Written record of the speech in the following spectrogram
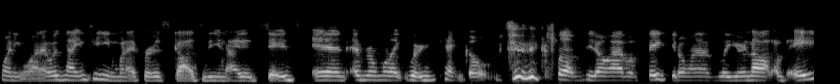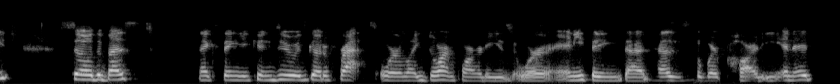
21. I was 19 when I first got to the United States, and everyone were like, "Where you can't go to the clubs. You don't have a fake. You don't have like you're not of age." So the best next thing you can do is go to frats or like dorm parties or anything that has the word party in it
